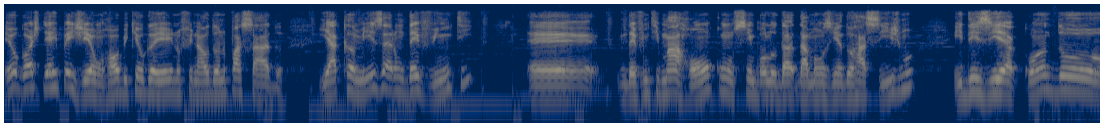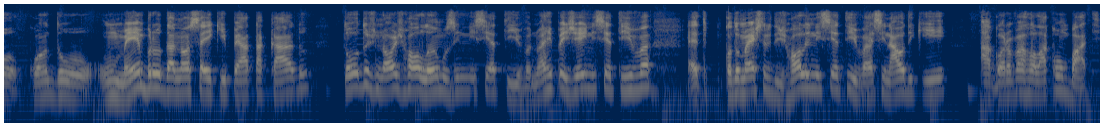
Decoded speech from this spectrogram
Eu gosto de RPG, é um hobby que eu ganhei no final do ano passado. E a camisa era um D20, é, um D20 marrom com o símbolo da, da mãozinha do racismo e dizia quando quando um membro da nossa equipe é atacado, todos nós rolamos iniciativa. No RPG, iniciativa é tipo, quando o mestre diz rola iniciativa, é sinal de que agora vai rolar combate,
